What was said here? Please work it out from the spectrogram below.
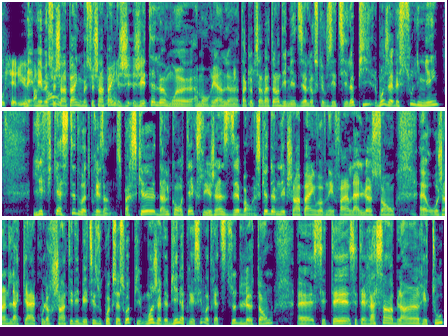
au sérieux. Mais, Par mais contre- Champagne, Monsieur Champagne, j'étais là, moi, à Montréal, là, en tant qu'observateur des médias, lorsque vous étiez là. Puis moi, j'avais souligné l'efficacité de votre présence. Parce que dans le contexte, les gens se disaient, bon, est-ce que Dominique Champagne va venir faire la leçon euh, aux gens de la CAQ ou leur chanter des bêtises ou quoi que ce soit? Puis moi, j'avais bien apprécié votre attitude, le ton. Euh, c'était c'était rassembleur et tout.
